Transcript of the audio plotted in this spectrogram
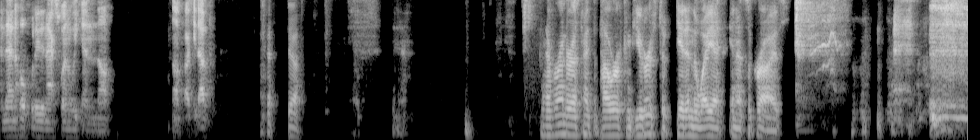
and then hopefully the next one we can not not fuck it up. yeah. Never underestimate the power of computers to get in the way in a surprise. uh,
